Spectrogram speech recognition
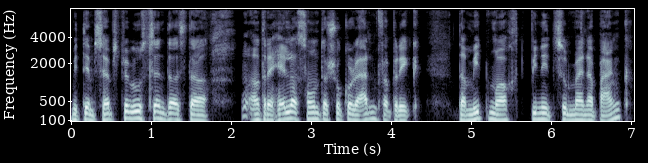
mit dem Selbstbewusstsein, dass der André Heller Sohn der Schokoladenfabrik da mitmacht, bin ich zu meiner Bank,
